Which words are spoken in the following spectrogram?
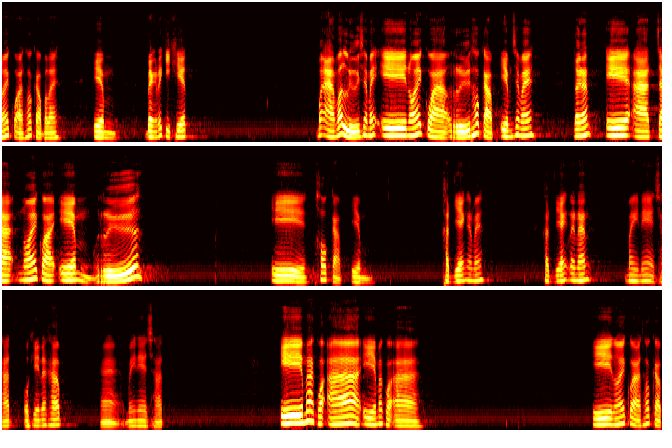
น้อยกว่าเท่ากับอะไร M แบ่งได้กี่เคสมาอ่านว่าหรือใช่ไหม A น้อยกว่าหรือเท่ากับ M ใช่ไหม ดังนั้น A อาจจะน้อยกว่า M หรือ A เท่ากับ M ขัดแย้งกันไหม ขัดแย้งดังนั้นไม่แน่ชัด โอเคนะครับ อ่า ไม่แน่ชัด A มากกว่า R A มากกว่า R A น้อยกว่าเท่ากับ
